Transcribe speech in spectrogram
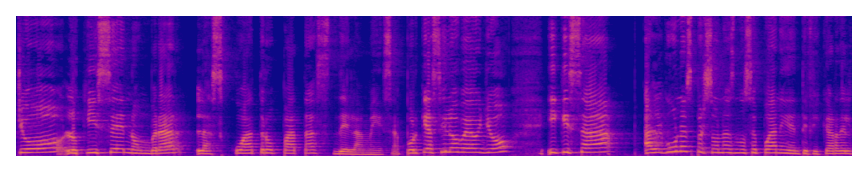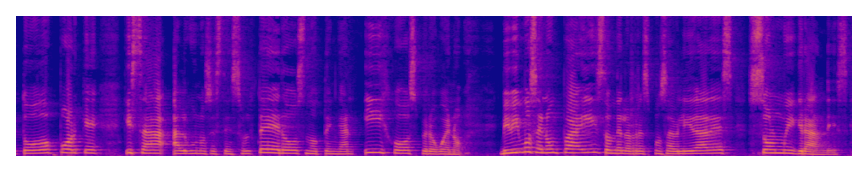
yo lo quise nombrar las cuatro patas de la mesa, porque así lo veo yo y quizá algunas personas no se puedan identificar del todo porque quizá algunos estén solteros, no tengan hijos, pero bueno, Vivimos en un país donde las responsabilidades son muy grandes.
